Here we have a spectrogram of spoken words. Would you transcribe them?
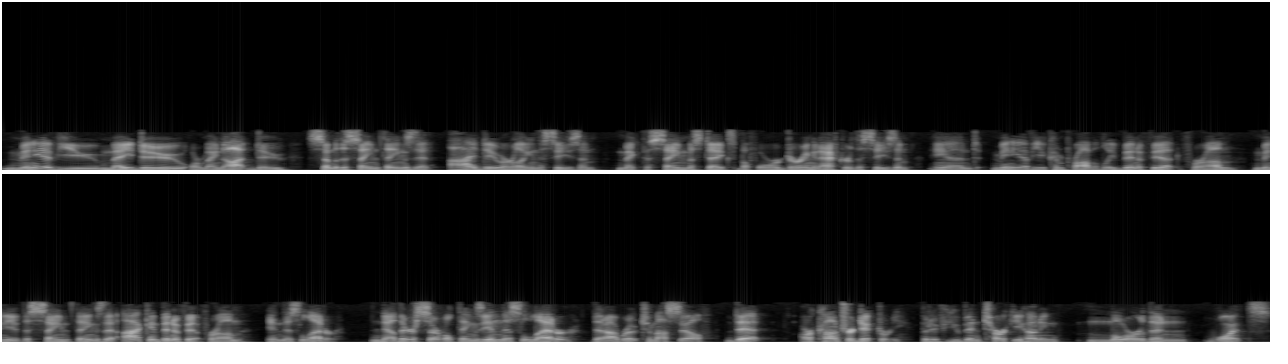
many of you may do or may not do some of the same things that I do early in the season, make the same mistakes before, during, and after the season, and many of you can probably benefit from many of the same things that I can benefit from in this letter. Now, there are several things in this letter that I wrote to myself that are contradictory, but if you've been turkey hunting more than once,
